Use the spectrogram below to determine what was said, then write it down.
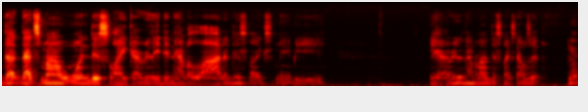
that that's my one dislike. I really didn't have a lot of dislikes. Maybe. Yeah, I really didn't have a lot of dislikes. That was it. Yeah.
